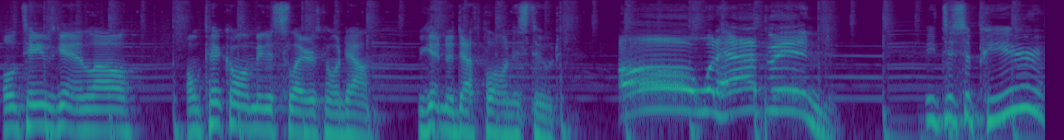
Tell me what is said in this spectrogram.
Whole team's getting low. Don't pick on me. The Slayer's going down. We're getting a death blow on this dude. What happened? He disappeared?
